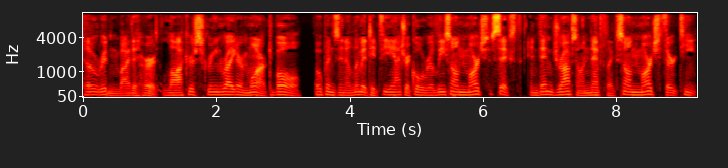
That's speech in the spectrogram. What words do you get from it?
co-written by the Hurt Locker screenwriter Mark Boal, opens in a limited theatrical release on March 6 and then drops on Netflix on March 13.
